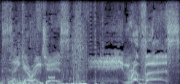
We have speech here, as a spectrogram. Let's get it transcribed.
Sega Ages in reverse.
